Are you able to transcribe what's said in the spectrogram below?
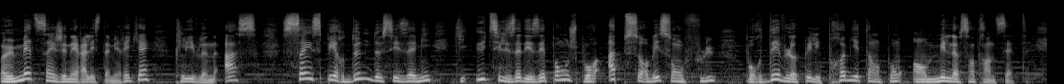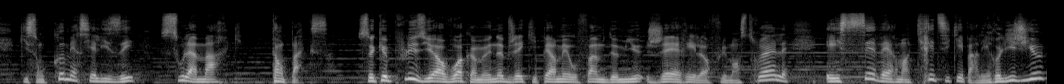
Un médecin généraliste américain, Cleveland Haas, s'inspire d'une de ses amies qui utilisait des éponges pour absorber son flux pour développer les premiers tampons en 1937, qui sont commercialisés sous la marque Tampax. Ce que plusieurs voient comme un objet qui permet aux femmes de mieux gérer leur flux menstruel est sévèrement critiqué par les religieux,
